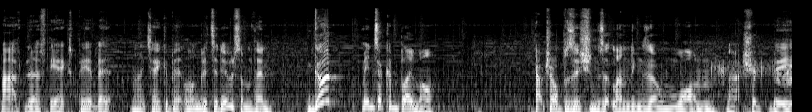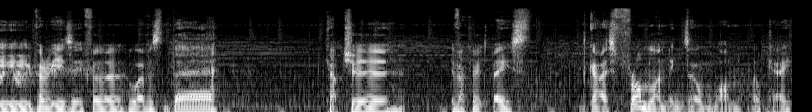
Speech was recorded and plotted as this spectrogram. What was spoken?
Might have nerfed the XP a bit. Might take a bit longer to do something. Good! Means I can play more. Capture all positions at landing zone 1. That should be very easy for whoever's there. Capture... Evacuate base. The guys from landing zone 1. Okay.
